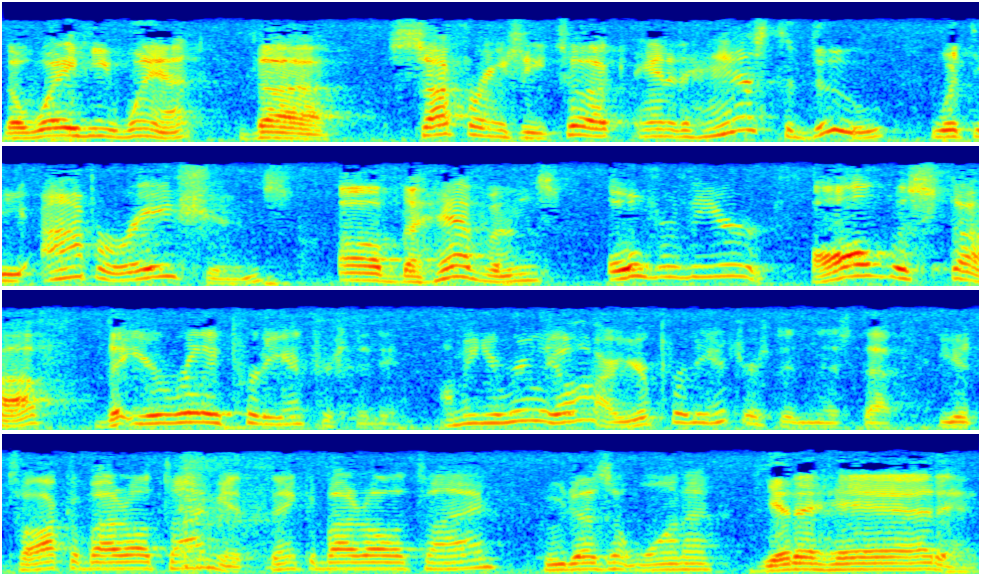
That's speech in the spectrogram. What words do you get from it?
the way he went, the sufferings he took, and it has to do with the operations of the heavens over the earth. All the stuff that you're really pretty interested in. I mean, you really are. You're pretty interested in this stuff. You talk about it all the time. You think about it all the time. Who doesn't want to get ahead and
